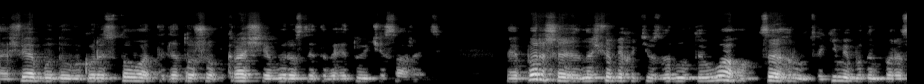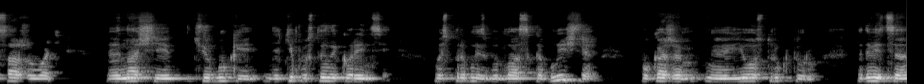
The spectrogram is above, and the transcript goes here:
е, що я буду використовувати для того, щоб краще виростити вегетуючі саджанці. Е, Перше, на що б я хотів звернути увагу, це ґрунт, в який ми будемо пересаджувати е, наші чубуки, які пустили корінці. Ось приблизь, будь ласка, ближче, покажемо його структуру. Дивіться,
